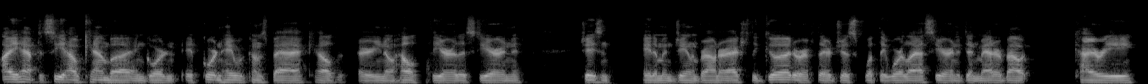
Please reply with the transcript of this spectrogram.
I have to see how Kemba and Gordon if Gordon Hayward comes back health or you know healthier this year and if Jayson Tatum and Jaylen Brown are actually good or if they're just what they were last year and it didn't matter about Kyrie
